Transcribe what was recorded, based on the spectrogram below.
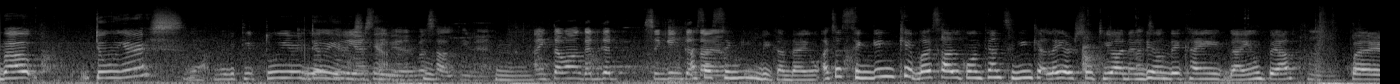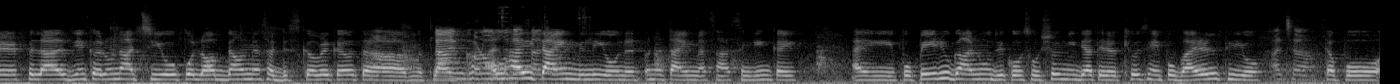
ابائٽ ٽو ايرس يا ۾ be two years Two two years, years ٿي yeah. ويا آهن ٻه سال ٿي ويا آهن ۽ توهان گڏ گڏ سنگنگ ڪندا اسان سنگنگ به ڪندا آهيون اڇا سنگنگ کي ٻه سال ڪونه ٿيا آهن سنگنگ کي الاهي عرصو ٿي ويو آهي ننڍي. هوندي کان ئي ڳايون پيا پر في الحال جيئن ڪورونا اچي ويو پوءِ لاڪ ڊائون ۾ اسان ڊسڪور ڪيو ته Time مطلب الاهي ٽائيم ملي ويو ان ان ٽائيم ۾ اسان سنگنگ ڪئي ۽ پوءِ پهريون گانو جيڪو سوشل ميڊيا تي رکيوسين ۽ پوءِ وائرل ٿي ويو ته پوءِ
